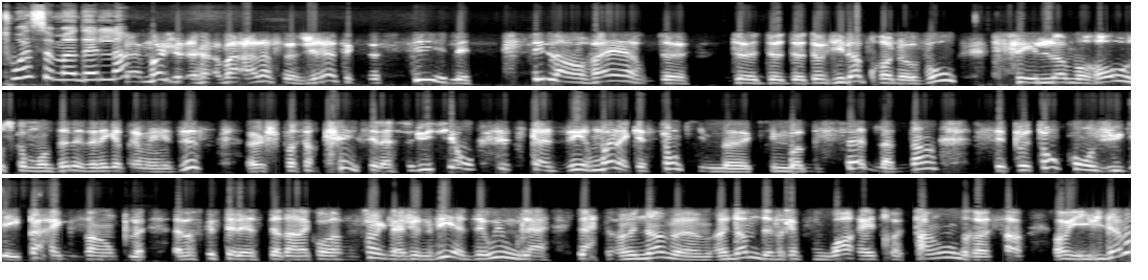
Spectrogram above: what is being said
toi, ce modèle-là? Ben, moi, je, ben, alors, je dirais que si, si l'envers de de, de, de, Villa Pronovo, c'est l'homme rose, comme on disait dans les années 90, euh, je suis pas certain que c'est la solution. C'est-à-dire, moi, la question qui me qui m'obsède là-dedans, c'est peut-on conjuguer, par exemple, euh, parce que c'était dans la conversation avec la jeune fille, elle disait oui, la, un homme un homme devrait pouvoir être tendre, sans, oh, évidemment,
